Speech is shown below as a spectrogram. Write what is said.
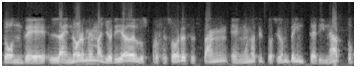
donde la enorme mayoría de los profesores están en una situación de interinato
